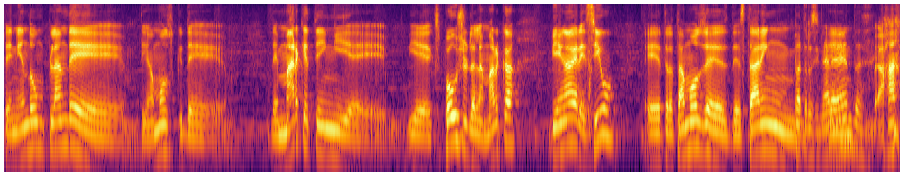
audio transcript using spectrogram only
teniendo un plan de, digamos, de, de marketing y de, y de exposure de la marca bien agresivo. Eh, tratamos de, de estar en... Patrocinar en- eventos. Ajá,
